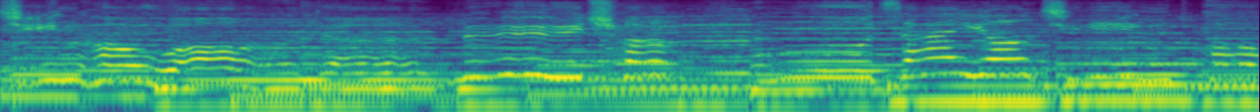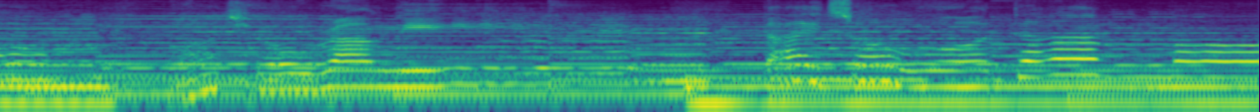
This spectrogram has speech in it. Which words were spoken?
今后我的旅程不再有尽头，我就让你带走我的梦。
